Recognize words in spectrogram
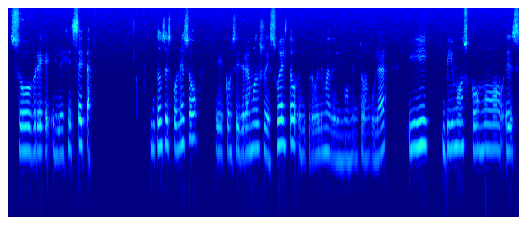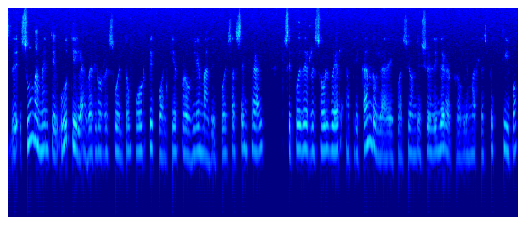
sobre el eje Z. Entonces, con eso eh, consideramos resuelto el problema del momento angular y vimos cómo es sumamente útil haberlo resuelto porque cualquier problema de fuerza central se puede resolver aplicando la ecuación de Schrödinger al problema respectivo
